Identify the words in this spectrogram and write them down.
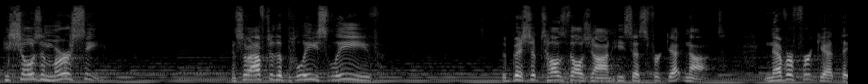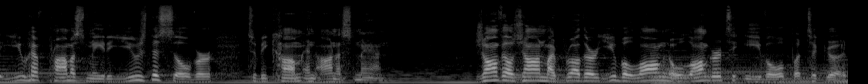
He shows him mercy. And so after the police leave, the bishop tells Valjean, He says, Forget not. Never forget that you have promised me to use this silver to become an honest man. Jean Valjean, my brother, you belong no longer to evil, but to good.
